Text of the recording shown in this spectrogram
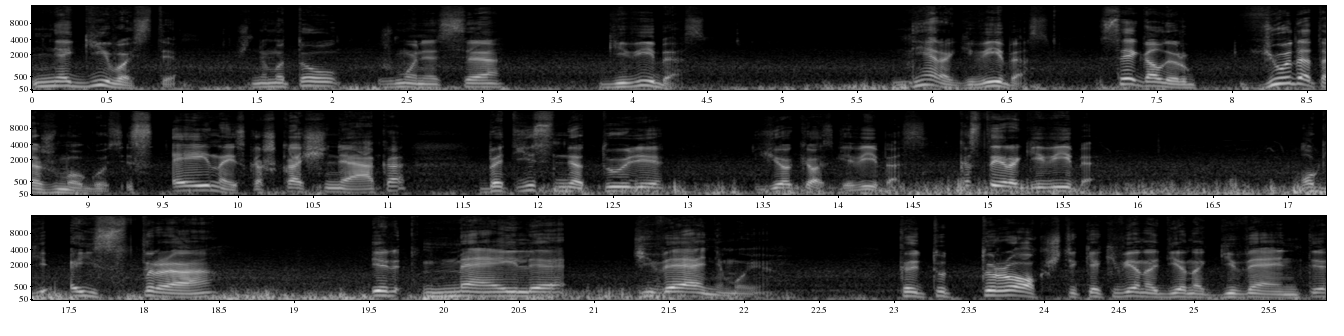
negyvasti. Aš nematau žmonėse gyvybės. Nėra gyvybės. Jisai gal ir juda tas žmogus, jis eina, jis kažką šneka, bet jis neturi jokios gyvybės. Kas tai yra gyvybė? Ogi aistra ir meilė gyvenimui. Kai tu trokšti kiekvieną dieną gyventi,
